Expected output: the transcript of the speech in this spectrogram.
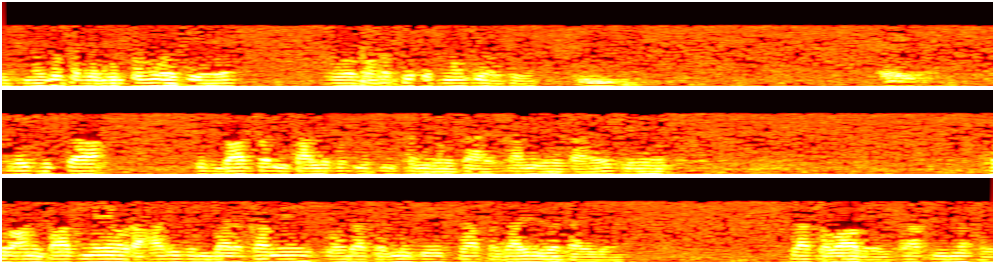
اس موضوع پر جو گفتگو ہوتی ہے، وہ بہت سی قسموں کی ہوتی ہے۔ ایک حصہ اس بات پر متعلق شامل ہوتا ہے، شامل ہوتا ہے کہ قرآن پاک میں اور احادیث مبارکہ میں اس کو ادا کرنے کے کیا فضائل بتائے گئے کیا ثواب ہے؟ کیا قیمت ہے؟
